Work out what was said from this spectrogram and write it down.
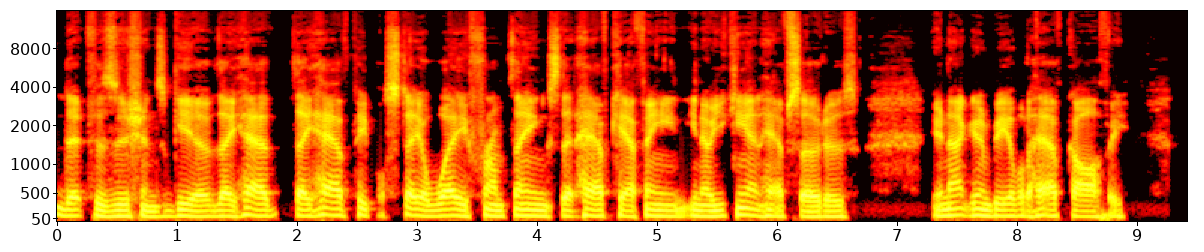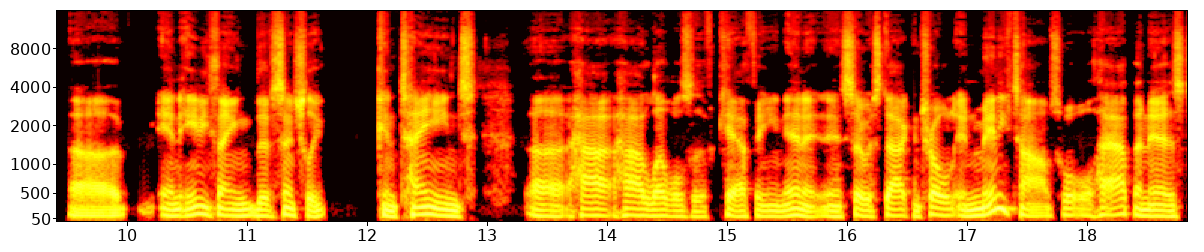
that physicians give. They have they have people stay away from things that have caffeine. You know, you can't have sodas. You're not going to be able to have coffee uh, and anything that essentially contains uh, high high levels of caffeine in it, and so it's diet controlled. And many times, what will happen is,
